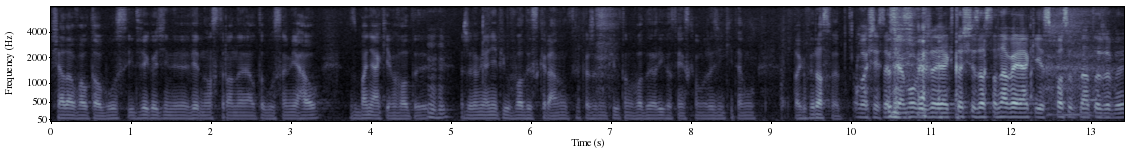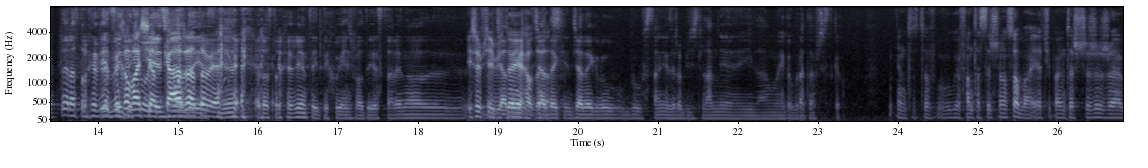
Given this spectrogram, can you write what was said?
wsiadał w autobus i dwie godziny w jedną stronę autobusem jechał z baniakiem wody, Mhm. żebym ja nie pił wody z kranu, tylko żebym pił tą wodę oligoceńską, może dzięki temu tak wyrosłem. Właśnie, też ja mówię, że jak ktoś się zastanawia, jaki jest sposób na to, żeby... Teraz trochę więcej wychować siatkarza, to jest, nie? Teraz trochę więcej tych ujęć wody jest, ale no... I szybciej byś dziadek, dojechał teraz. dziadek, dziadek był, był w stanie zrobić dla mnie i dla mojego brata wszystko. No to, to w ogóle fantastyczna osoba. Ja Ci powiem też szczerze, że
